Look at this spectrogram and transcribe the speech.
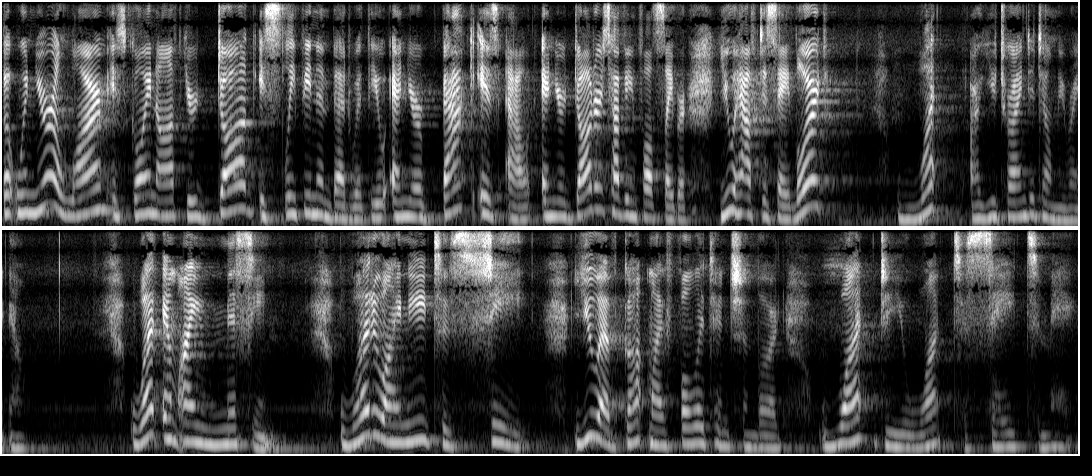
But when your alarm is going off, your dog is sleeping in bed with you, and your back is out, and your daughter's having false labor, you have to say, Lord, what are you trying to tell me right now? What am I missing? What do I need to see? You have got my full attention, Lord. What do you want to say to me?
